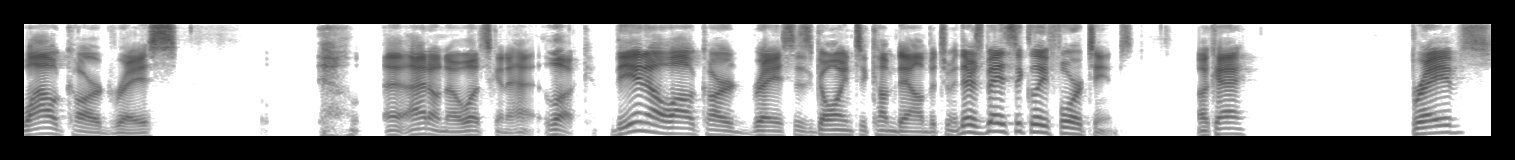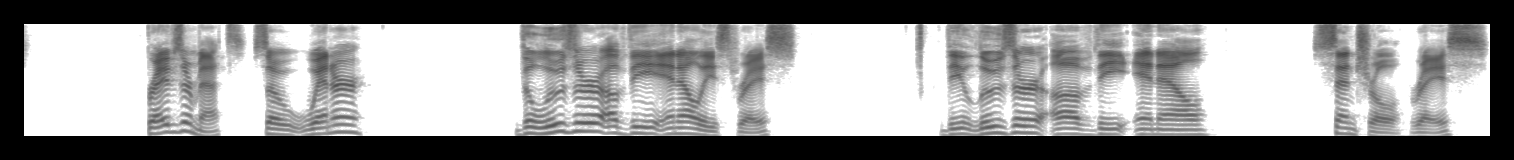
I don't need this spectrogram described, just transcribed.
wild card race, I don't know what's going to happen. Look, the NL wild card race is going to come down between. There's basically four teams. Okay? Braves, Braves or Mets. So winner, the loser of the NL East race, the loser of the NL Central race,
